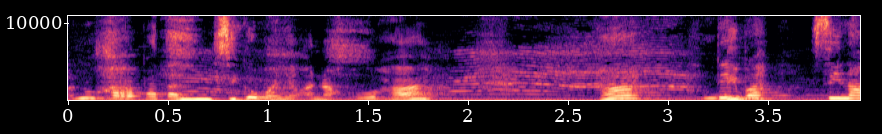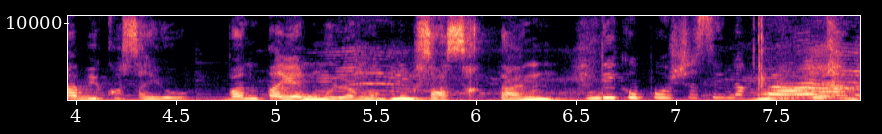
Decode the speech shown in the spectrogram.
Anong karapatan mong sigawan yung anak ko, ha? Ha? Di ba sinabi ko sa'yo, bantayan mo lang, huwag mong sasaktan. Hindi ko po siya sinaktan.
